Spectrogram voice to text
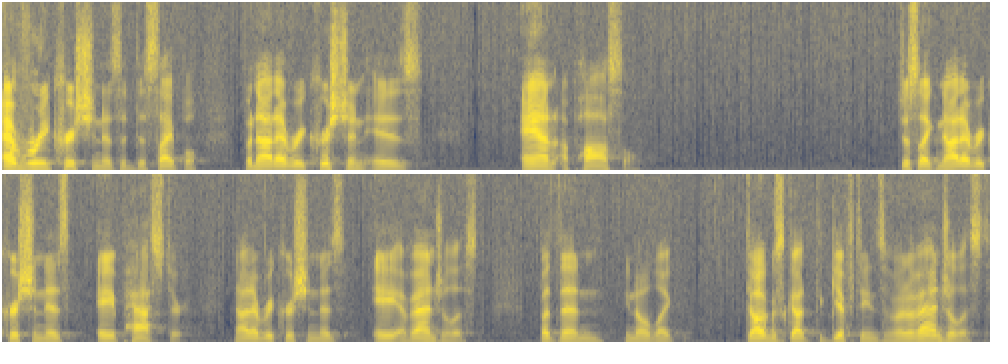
Every Christian is a disciple, but not every Christian is an apostle. Just like not every Christian is a pastor, not every Christian is a evangelist. But then, you know, like Doug's got the giftings of an evangelist.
